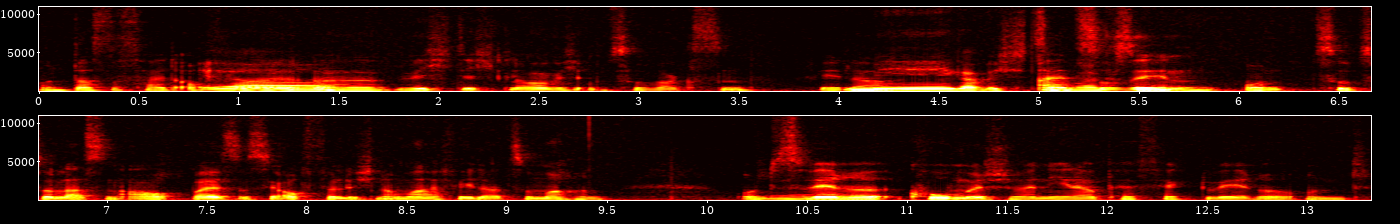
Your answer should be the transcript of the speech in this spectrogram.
Und das ist halt auch voll äh, wichtig, glaube ich, um zu wachsen. Fehler Mega wichtig einzusehen und zuzulassen auch, weil es ist ja auch völlig normal, Fehler zu machen. Und ja. es wäre komisch, wenn jeder perfekt wäre und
